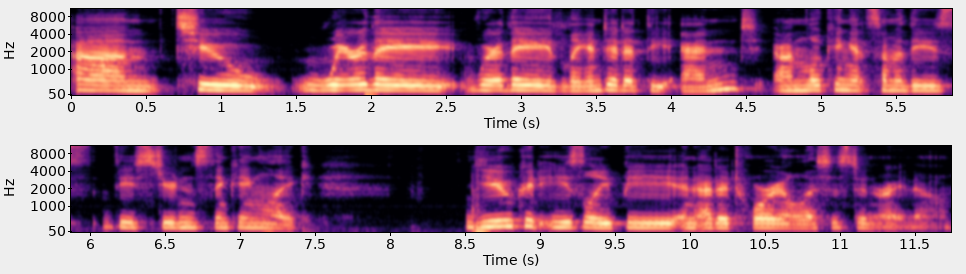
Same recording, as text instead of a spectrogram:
Um, to where they where they landed at the end. I'm looking at some of these these students thinking like, you could easily be an editorial assistant right now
